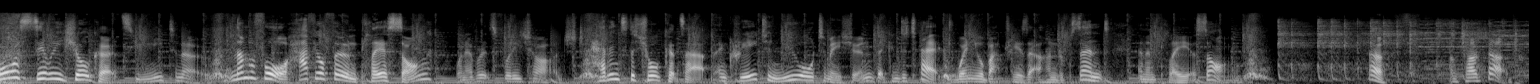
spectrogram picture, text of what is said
four Siri shortcuts you need to know. Number four, have your phone play a song whenever it's fully charged. Head into the Shortcuts app and create a new automation that can detect when your battery is at 100% and then play a song. Oh, I'm charged up.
